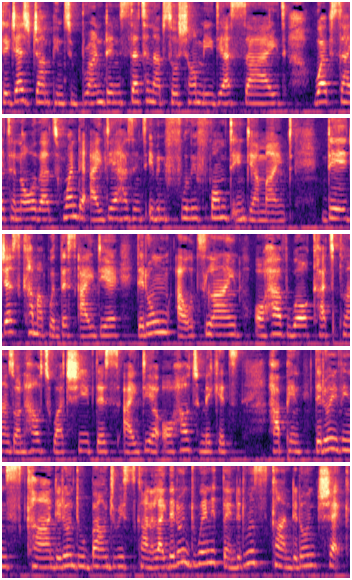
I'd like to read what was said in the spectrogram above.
They just jump into branding, setting up social media sites, websites, and all that when the idea hasn't even fully formed in their mind. They just come up with this idea. They don't outline or have well cut plans on how to achieve this idea or how to make it happen. They don't even scan, they don't do boundary scan, like they don't do anything. They don't scan. They don't check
